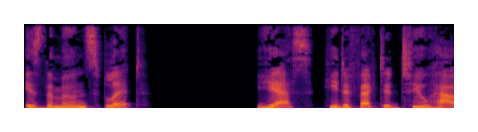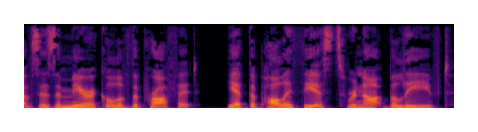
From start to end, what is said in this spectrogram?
Is the moon split? Yes, he defected two halves as a miracle of the prophet, yet the polytheists were not believed.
